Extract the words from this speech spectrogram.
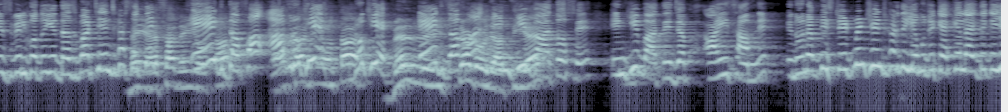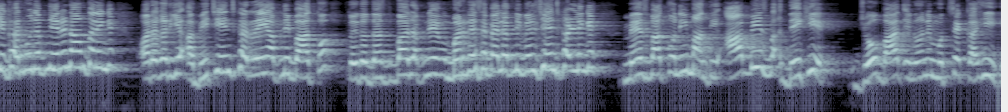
इस विल को तो ये दस बार चेंज कर सकते हैं। ऐसा नहीं एक होता। दफ़ा आप रुकिए रुकिए। एक दफ़ा हो जाती इनकी है। बातों से इनकी बातें जब आई सामने इन्होंने अपनी स्टेटमेंट चेंज कर दी। ये मुझे कह के लाए थे कि ये घर मुझे मेरे नाम करेंगे। और अगर ये अभी चेंज कर रहे हैं अपनी बात को तो ये तो दस बार अपने मरने से पहले अपनी विल चेंज कर लेंगे। मैं इस बात को नहीं मानती। आप भी इस बात देखिए जो बात इन्होंने मुझसे कही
